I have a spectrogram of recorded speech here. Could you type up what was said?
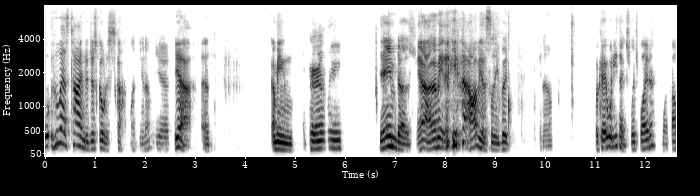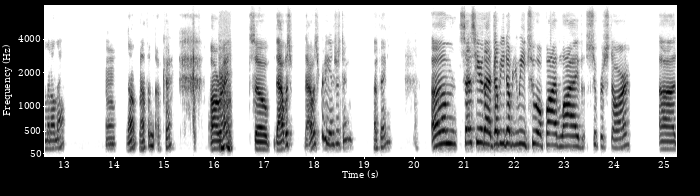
wh- who has time to just go to Scotland, you know? Yeah. Yeah. uh, I mean, Apparently, Dame does. yeah, I mean, yeah, obviously, but you know. Okay, what do you think, Switchblader? Want to comment on that? No. No, nothing. Okay. All right. So that was that was pretty interesting. I think. Um, says here that WWE 205 Live superstar uh,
